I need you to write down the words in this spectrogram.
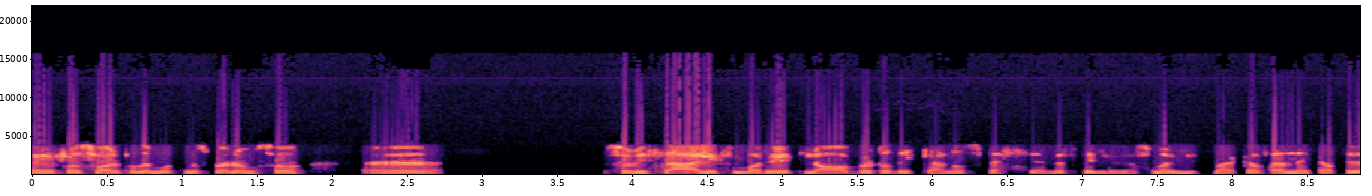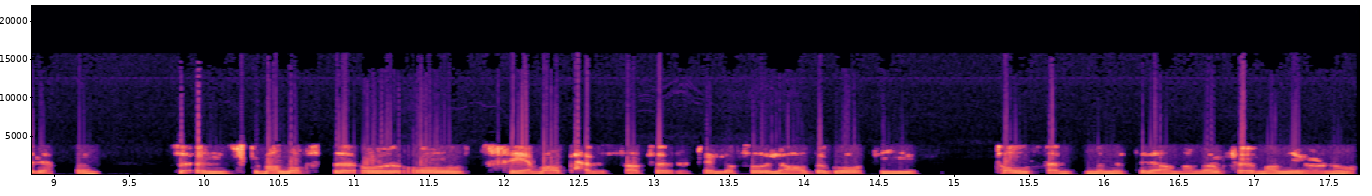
Eh, For å svare på det Morten spør om, så, eh, så hvis det er liksom bare litt labert, og det ikke er noen spesielle spillere som har utmerka seg i negativ retning, så ønsker man ofte å, å se hva pausa fører til, og så la det gå 10-12-15 minutter i annen omgang før man gjør noe.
